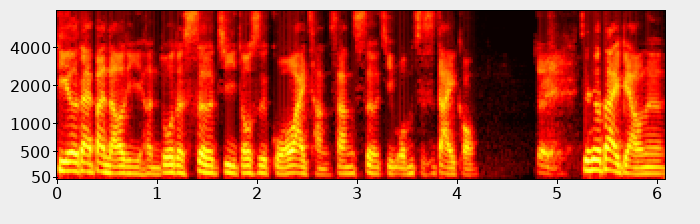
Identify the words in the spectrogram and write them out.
第二代半导体很多的设计都是国外厂商设计，我们只是代工。对，这就代表呢。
